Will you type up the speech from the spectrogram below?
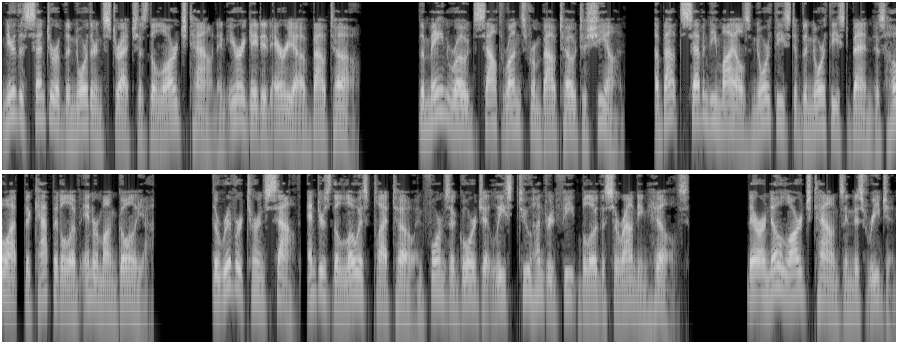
Near the center of the northern stretch is the large town and irrigated area of Baotou. The main road south runs from Baotou to Xi'an. About 70 miles northeast of the northeast bend is Hohhot, the capital of Inner Mongolia. The river turns south, enters the Loess Plateau and forms a gorge at least 200 feet below the surrounding hills. There are no large towns in this region.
